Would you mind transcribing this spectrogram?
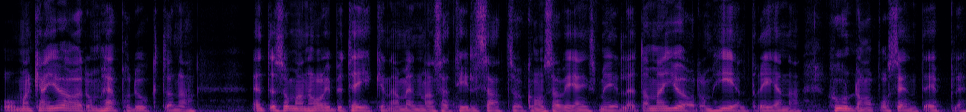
Och man kan göra de här produkterna, inte som man har i butikerna med en massa tillsatser och konserveringsmedel, utan man gör dem helt rena, 100% äpple.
